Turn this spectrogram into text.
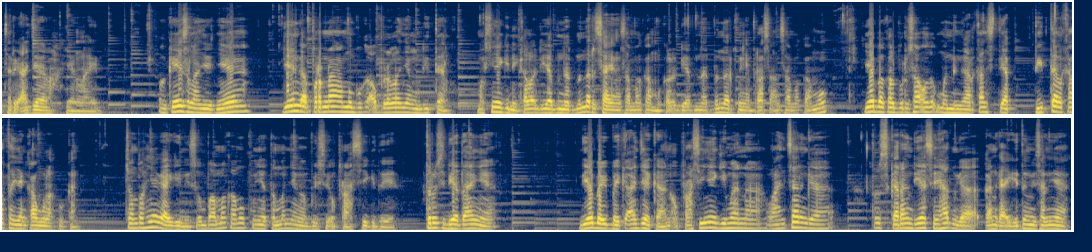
cari aja lah yang lain. Oke selanjutnya dia nggak pernah membuka obrolan yang detail. Maksudnya gini kalau dia benar-benar sayang sama kamu kalau dia benar-benar punya perasaan sama kamu dia bakal berusaha untuk mendengarkan setiap detail kata yang kamu lakukan. Contohnya kayak gini seumpama kamu punya teman yang habis operasi gitu ya. Terus dia tanya dia baik-baik aja kan operasinya gimana lancar nggak? Terus sekarang dia sehat nggak? Kan kayak gitu misalnya.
